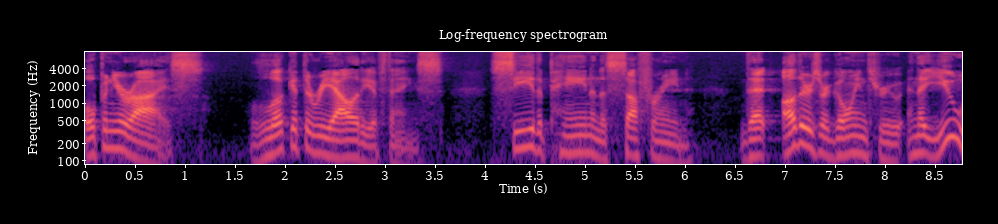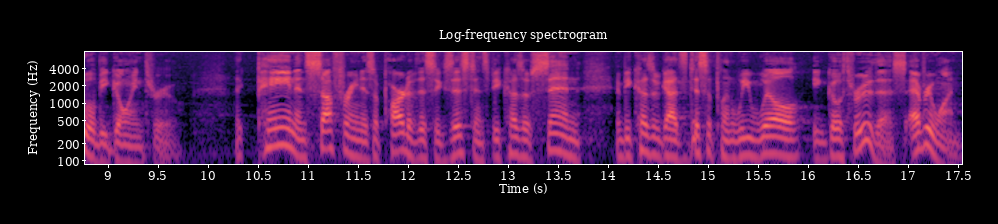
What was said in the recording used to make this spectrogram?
Open your eyes. Look at the reality of things. See the pain and the suffering that others are going through and that you will be going through. Like pain and suffering is a part of this existence because of sin and because of God's discipline. We will go through this. Everyone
